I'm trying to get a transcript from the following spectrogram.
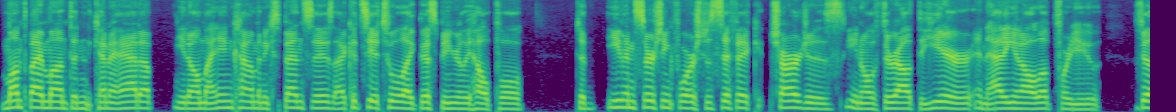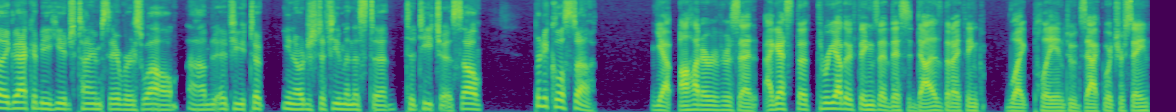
month by month and kind of add up, you know, my income and expenses. I could see a tool like this being really helpful to even searching for specific charges, you know, throughout the year and adding it all up for you. Feel like that could be a huge time saver as well um, if you took, you know, just a few minutes to to teach it. So, pretty cool stuff. Yep, hundred percent. I guess the three other things that this does that I think like play into exactly what you're saying.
